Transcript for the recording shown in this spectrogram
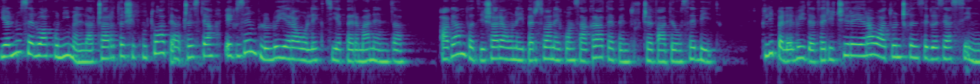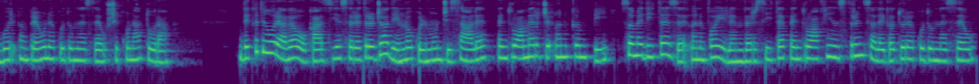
El nu se lua cu nimeni la ceartă și cu toate acestea, exemplul lui era o lecție permanentă. Avea înfățișarea unei persoane consacrate pentru ceva deosebit. Clipele lui de fericire erau atunci când se găsea singur împreună cu Dumnezeu și cu natura. De câte ori avea ocazie, se retrăgea din locul muncii sale pentru a merge în câmpii, să mediteze în văile înversite pentru a fi în strânsă legătură cu Dumnezeu,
